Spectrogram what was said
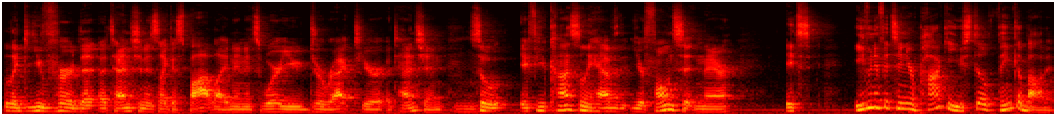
like you've heard that attention is like a spotlight and it's where you direct your attention. Mm-hmm. So if you constantly have your phone sitting there, it's even if it's in your pocket, you still think about it.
